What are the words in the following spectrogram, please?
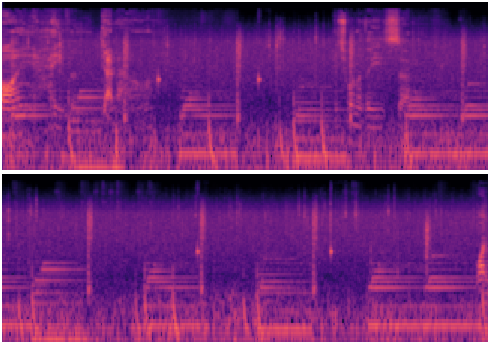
Lofi Haven demo. It's one of these. Um, white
